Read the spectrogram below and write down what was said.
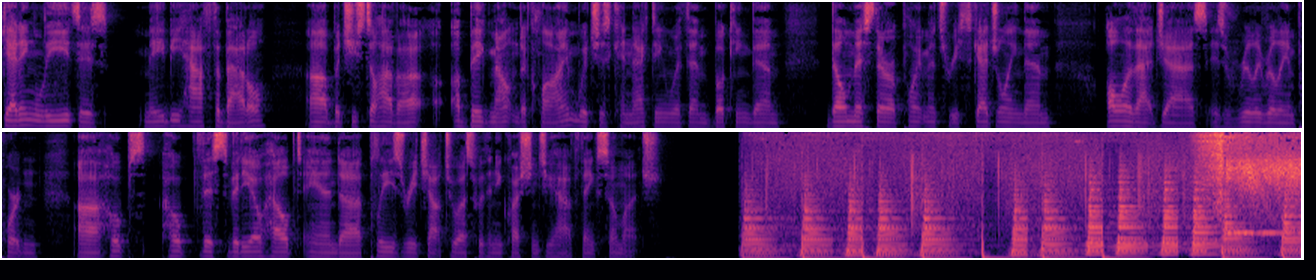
getting leads is maybe half the battle, uh, but you still have a, a big mountain to climb, which is connecting with them, booking them, They'll miss their appointments, rescheduling them. All of that jazz is really, really important. Uh, hopes hope this video helped, and uh, please reach out to us with any questions you have. Thanks so much. Thank you.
